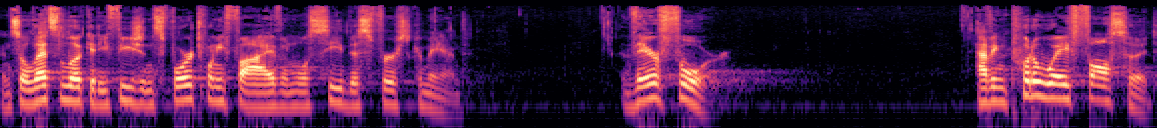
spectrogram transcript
And so let's look at Ephesians 4:25 and we'll see this first command. Therefore, having put away falsehood,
